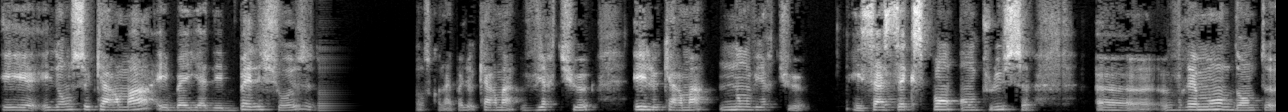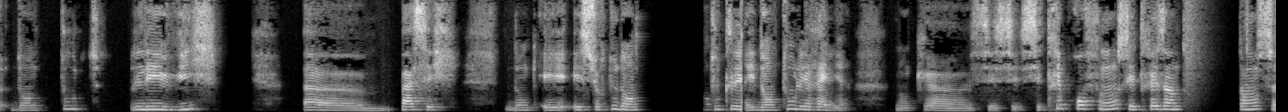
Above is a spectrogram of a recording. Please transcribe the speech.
et, et dans ce karma et eh ben il y a des belles choses dans ce qu'on appelle le karma vertueux et le karma non vertueux. Et ça s'expand en plus euh, vraiment dans dans toutes les vies euh, passées donc et, et surtout dans toutes les et dans tous les règnes. Donc euh, c'est très profond, c'est très intense.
